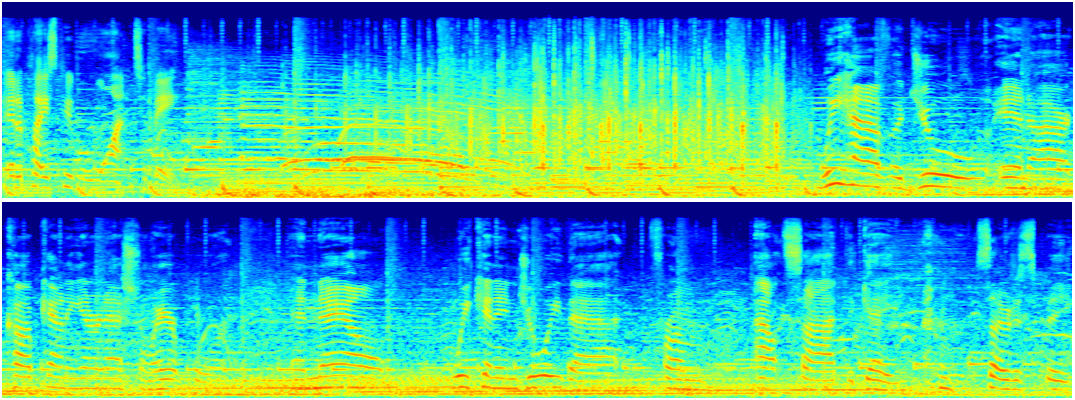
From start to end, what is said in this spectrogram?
it a place people want to be. We have a jewel in our Cobb County International Airport, and now we can enjoy that from outside the gate, so to speak.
